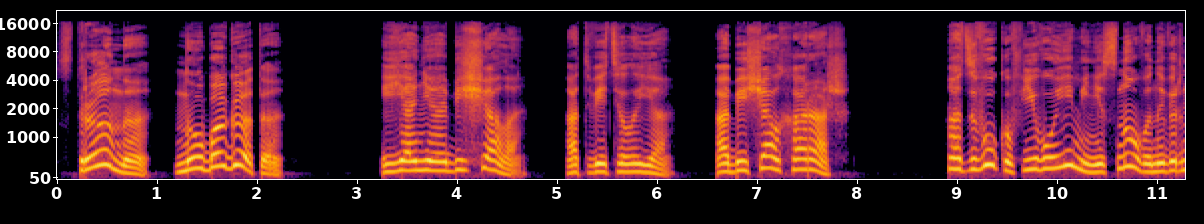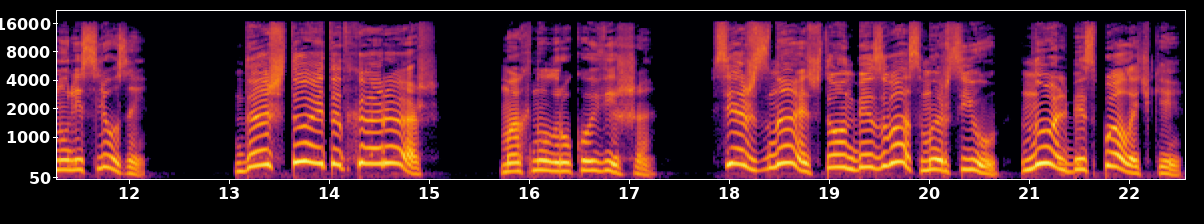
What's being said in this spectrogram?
«Странно, но богато». «Я не обещала», — ответила я. Обещал Хараш. От звуков его имени снова навернулись слезы. «Да что этот Хараш?» — махнул рукой Вирша. «Все ж знают, что он без вас, мэр Сью, ноль без палочки.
